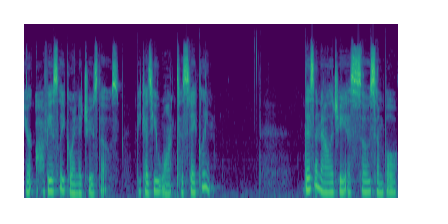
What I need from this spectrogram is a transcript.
you're obviously going to choose those because you want to stay clean. This analogy is so simple,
